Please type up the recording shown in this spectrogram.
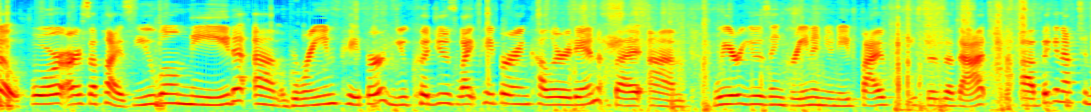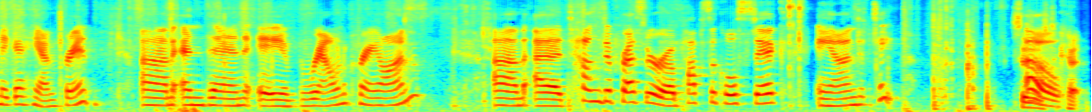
So for our supplies, you will need um, green paper. You could use white paper and color it in, but um, we are using green and you need five pieces of that, uh, big enough to make a handprint. Um, and then a brown crayon, um, a tongue depressor or a popsicle stick, and tape. Scissors oh, to cut.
